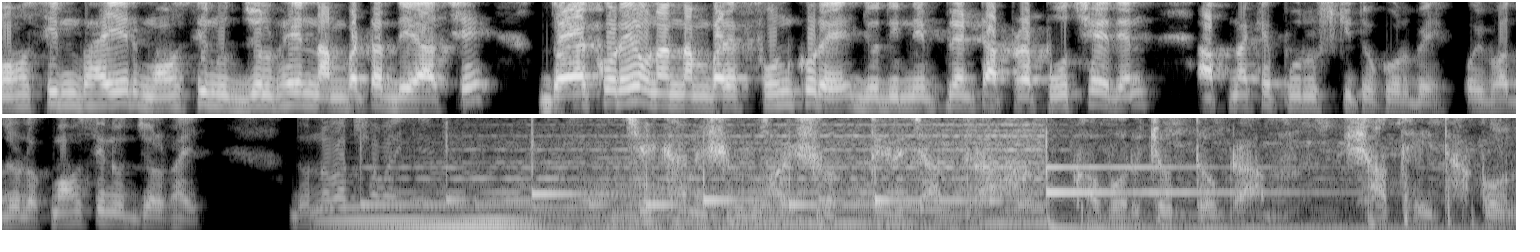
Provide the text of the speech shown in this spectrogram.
মহসিন ভাইয়ের মহসিন উজ্জ্বল ভাইয়ের নাম্বারটা দেয়া আছে। দয়া করে ওনার নাম্বারে ফোন করে যদি নেম প্লেটটা আপনারা পৌঁছে দেন আপনাকে পুরস্কৃত করবে ওই ভদ্রলোক মহসিন উজ্জ্বল ভাই। ধন্যবাদ সবাইকে। যেখানে শুরু হয় সত্যের যাত্রা। খবর চোদ্দ গ্রাম সাথেই থাকুন।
